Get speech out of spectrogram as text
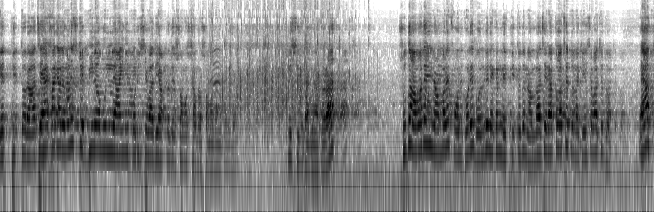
নেতৃত্বরা আছে। এক হাজার মানুষকে বিনামূল্যে আইনি পরিষেবা দিয়ে আপনাদের সমস্যা আমরা সমাধান করব। নিশ্চিন্তে থাকবেন আপনারা। শুধু আমাদের এই নাম্বারে ফোন করে বলবেন, এখানে নেতৃত্ব তো নাম্বার আছে। এত আছে তো নাকি? এইসব আছে তো? এত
